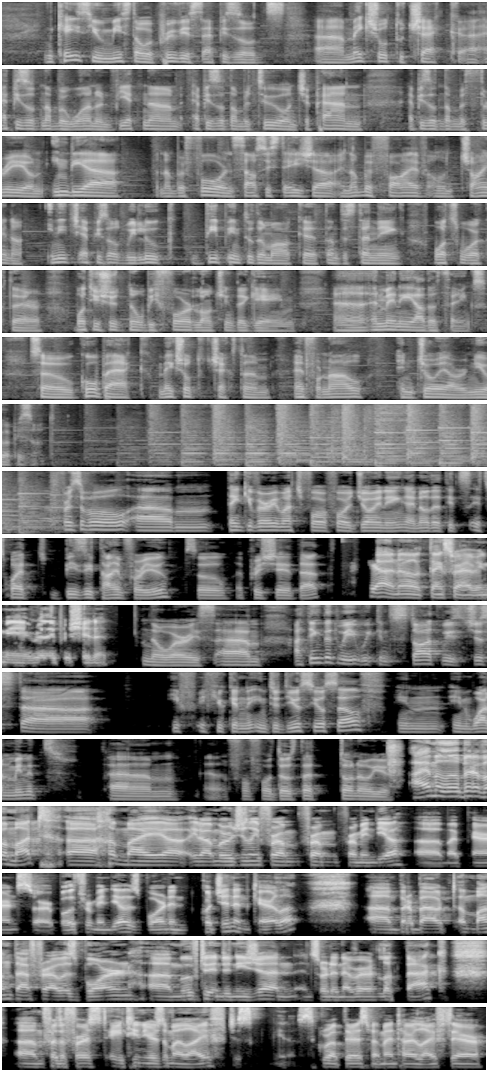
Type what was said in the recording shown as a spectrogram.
In case you missed our previous episodes, uh, make sure to check uh, episode number one on Vietnam, episode number two on Japan, episode number three on India, number four on Southeast Asia, and number five on China. In each episode, we look deep into the market, understanding what's worked there, what you should know before launching the game, uh, and many other things. So go back, make sure to check them, and for now, enjoy our new episode. First of all, um, thank you very much for for joining. I know that it's it's quite busy time for you, so I appreciate that. Yeah, no, thanks for having me. Really appreciate it. No worries. Um, I think that we we can start with just uh, if if you can introduce yourself in in one minute um, uh, for for those that don't know you. I'm a little bit of a mutt. Uh, my uh, you know I'm originally from from from India. Uh, my parents are both from India. I was born in Cochin in Kerala. Um, but about a month after I was born, uh, moved to Indonesia and, and, sort of never looked back um, for the first 18 years of my life. Just you know, grew up there, spent my entire life there,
